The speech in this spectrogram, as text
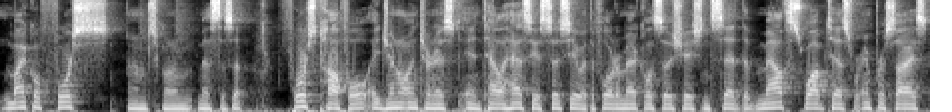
Michael Force, I'm just going to mess this up. Forsthoffel, a general internist in Tallahassee associated with the Florida Medical Association, said the mouth swab tests were imprecise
